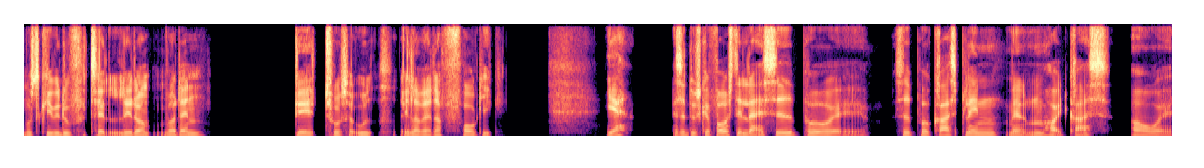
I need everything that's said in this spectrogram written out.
måske vil du fortælle lidt om, hvordan det tog sig ud, eller hvad der foregik? Ja, altså du skal forestille dig at sidde på, øh, sidde på græsplænen mellem højt græs og øh,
